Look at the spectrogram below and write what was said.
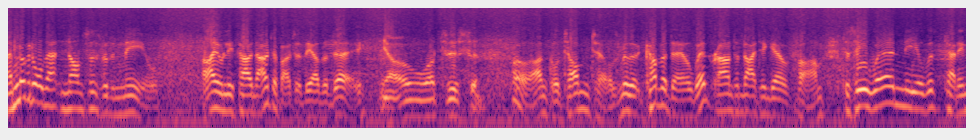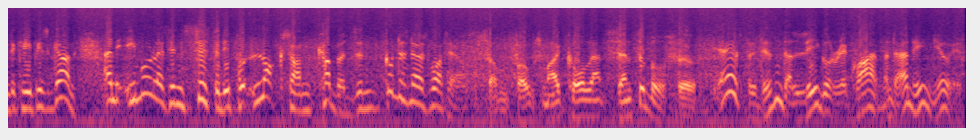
And look at all that nonsense with Neil. I only found out about it the other day. No, what's this then? Oh, Uncle Tom tells me that Coverdale went round to Nightingale Farm to see where Neil was planning to keep his gun. And he more or less insisted he put locks on cupboards and goodness knows what else. Some folks might call that sensible, Phil. Yes, but it isn't a legal requirement, and he knew it.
